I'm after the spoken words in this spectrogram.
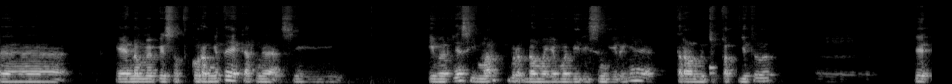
eh kayak 6 episode kurang itu ya karena si ibaratnya si Mark berdamai sama diri sendirinya terlalu cepat gitu loh. Ya,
